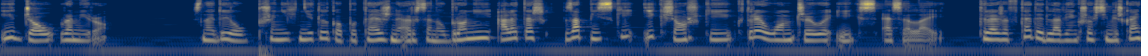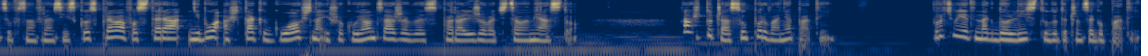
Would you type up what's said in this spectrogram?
i Joe Ramiro. Znajdują przy nich nie tylko potężny arsenał broni, ale też zapiski i książki, które łączyły ich z SLA. Tyle, że wtedy dla większości mieszkańców San Francisco sprawa Fostera nie była aż tak głośna i szokująca, żeby sparaliżować całe miasto. Aż do czasu porwania Patty. Wróćmy jednak do listu dotyczącego Patty.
